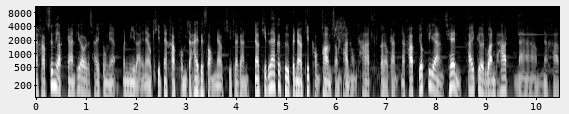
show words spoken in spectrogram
นะครับซึ่งหลักการที่เราจะใช้ตรงนี้มันมีหลายแนวคิดนะครับผมจะให้ไป 2 แนวคิดแล้วกัน แนวคิดแรกก็คือเป็นแนวคิดของความสัมพันธ์ของธาตุก็แล้วกันนะครับยกตัวอย่างเช่น ใครเกิดวันธาตุน้ำนะครับ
